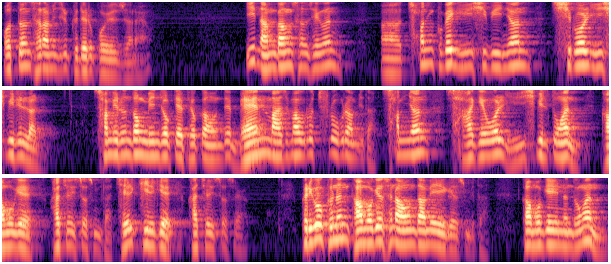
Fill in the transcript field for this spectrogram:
어떤 사람인지를 그대로 보여주잖아요. 이 남강 선생은 1922년 7월 21일 날 3.1운동 민족대표 가운데 맨 마지막으로 추록을 합니다. 3년 4개월 20일 동안 감옥에 갇혀 있었습니다. 제일 길게 갇혀 있었어요. 그리고 그는 감옥에서 나온 다음에 얘기했습니다. 감옥에 있는 동안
